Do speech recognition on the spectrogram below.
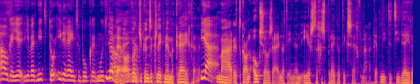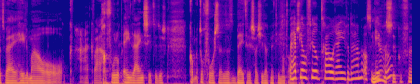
Oh, oké, je, je bent niet door iedereen te boeken. Het moet ja, wel, wel want je kunt een klik met me krijgen. Ja. Maar het kan ook zo zijn dat in een eerste gesprek dat ik zeg... Van, nou, ik heb niet het idee dat wij helemaal qua, qua gevoel op één lijn zitten. Dus ik kan me toch voorstellen dat het beter is als je dat met iemand maar anders heb je al veel trouwerijen gedaan als April? Ja, een stuk of, uh,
